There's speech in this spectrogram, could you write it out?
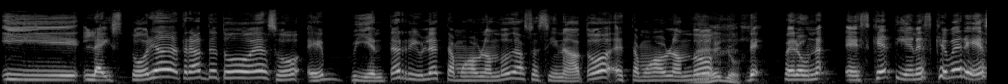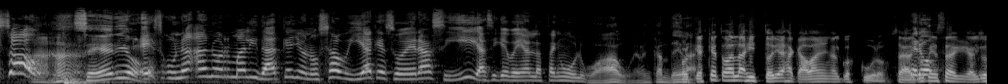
Y la historia detrás de todo eso es bien terrible. Estamos hablando de asesinato, estamos hablando De ellos. de- pero una, es que tienes que ver eso. Ajá. ¿En serio? Es una anormalidad que yo no sabía que eso era así. Así que veanla, está en Hulu. Wow, eran candelas. Porque es que todas las historias acaban en algo oscuro. O sea, Pero tú piensas que algo,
